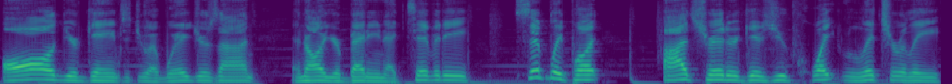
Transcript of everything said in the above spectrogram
all your games that you have wagers on and all your betting activity. Simply put, OddsTrader gives you quite literally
